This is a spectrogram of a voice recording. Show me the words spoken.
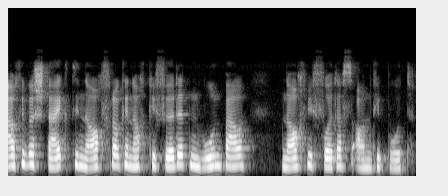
Auch übersteigt die Nachfrage nach geförderten Wohnbau nach wie vor das Angebot.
